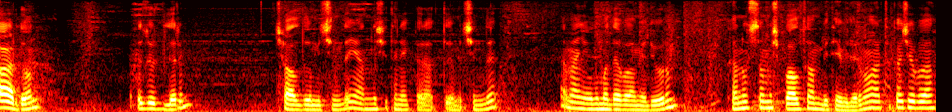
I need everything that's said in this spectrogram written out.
Pardon. Özür dilerim. Çaldığım için de yanlış yetenekler attığım için de hemen yoluma devam ediyorum. Kanoslamış baltam bitebilir mi artık acaba?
